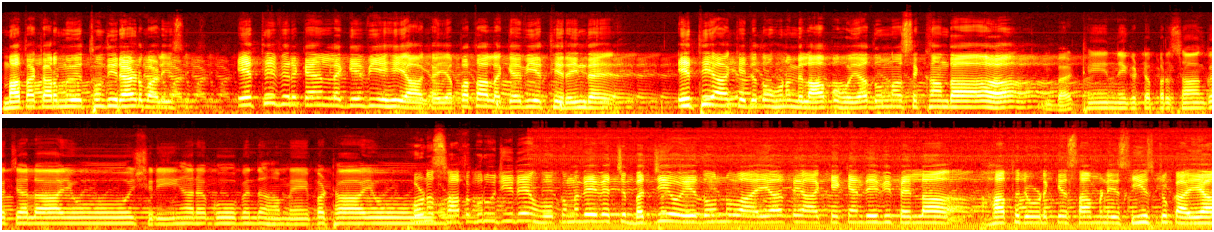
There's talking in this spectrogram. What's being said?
ਮਾਤਾ ਕਰਮ ਇੱਥੋਂ ਦੀ ਰਹਿਣ ਵਾਲੀ ਸੀ। ਇੱਥੇ ਫਿਰ ਕਹਿਣ ਲੱਗੇ ਵੀ ਇਹ ਆ ਗਏ ਆ, ਪਤਾ ਲੱਗਿਆ ਵੀ ਇੱਥੇ ਰਹਿੰਦਾ ਹੈ। ਇੱਥੇ ਆ ਕੇ ਜਦੋਂ ਹੁਣ ਮਿਲਾਪ ਹੋਇਆ ਦੋਨਾਂ ਸਿੱਖਾਂ ਦਾ ਬੈਠੇ ਨਿਕਟ ਪ੍ਰਸੰਗ ਚਲਾਇਓ ਸ੍ਰੀ ਹਰਿ ਗੋਬਿੰਦ ਹਮੇ ਪਠਾਇਓ। ਹੁਣ ਸਤਿਗੁਰੂ ਜੀ ਦੇ ਹੁਕਮ ਦੇ ਵਿੱਚ ਬੱਜੇ ਹੋਏ ਦੋਨੋਂ ਆਏ ਆ ਤੇ ਆ ਕੇ ਕਹਿੰਦੇ ਵੀ ਪਹਿਲਾਂ ਹੱਥ ਜੋੜ ਕੇ ਸਾਹਮਣੇ ਸੀਸ ਝੁਕਾਇਆ।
